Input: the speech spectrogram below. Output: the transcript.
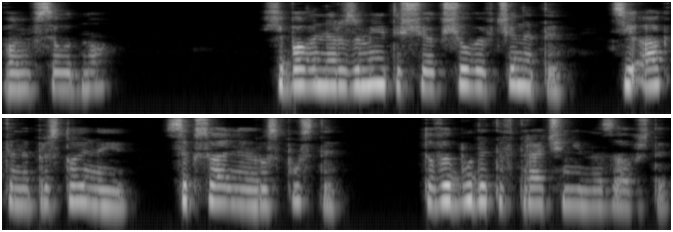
Вам все одно? Хіба ви не розумієте, що якщо ви вчините ці акти непристойної сексуальної розпусти, то ви будете втрачені назавжди.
